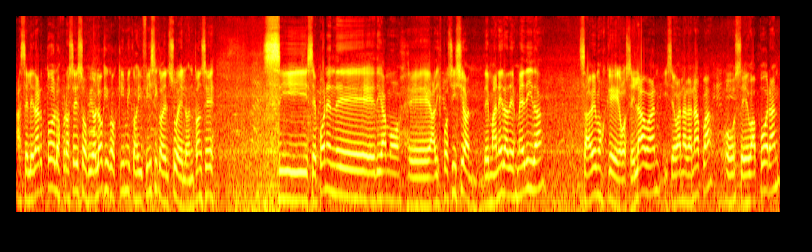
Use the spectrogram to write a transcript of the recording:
acelerar todos los procesos biológicos, químicos y físicos del suelo. Entonces, si se ponen de, digamos, eh, a disposición de manera desmedida, sabemos que o se lavan y se van a la napa o se evaporan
